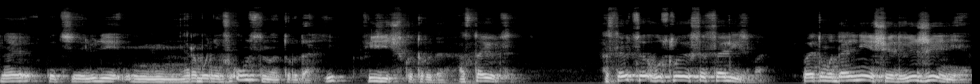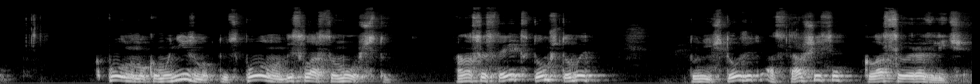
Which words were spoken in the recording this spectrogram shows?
на сказать, людей, работников умственного труда и физического труда остается, остается в условиях социализма. Поэтому дальнейшее движение к полному коммунизму, то есть полному бесклассовому обществу, оно состоит в том, чтобы уничтожить оставшиеся классовые различия.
